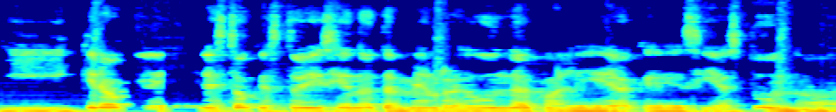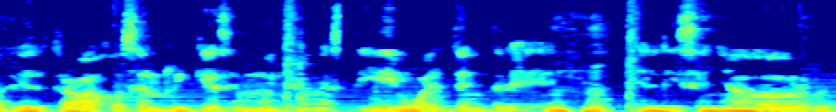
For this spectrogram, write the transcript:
Y creo que esto que estoy diciendo también redunda con la idea que decías tú, ¿no? El trabajo se enriquece mucho en este ida y vuelta entre el diseñador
